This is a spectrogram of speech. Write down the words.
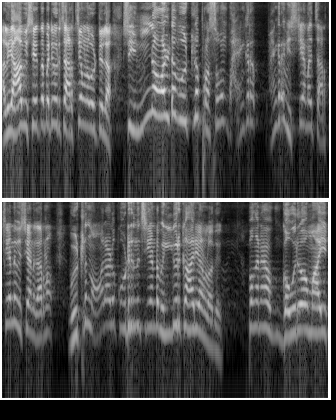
അല്ലെങ്കിൽ ആ വിഷയത്തെ പറ്റി ഒരു ചർച്ച നമ്മൾ വീട്ടില്ല. പക്ഷെ ഇന്നയാളുടെ വീട്ടിലെ പ്രസവം ഭയങ്കര ഭയങ്കര വിഷയമാണ്. ചർച്ച ചെയ്യേണ്ട വിഷയമാണ്. കാരണം വീട്ടിൽ നാലാൾ കൂടിയിരുന്ന് ചെയ്യേണ്ട വലിയൊരു കാര്യമാണല്ലോ അത്. അപ്പൊ അങ്ങനെ ഗൗരവമായി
